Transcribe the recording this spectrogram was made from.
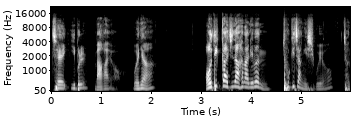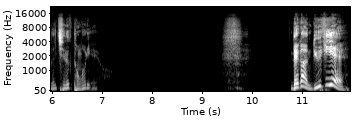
제 입을 막아요. 왜냐? 어디까지나 하나님은 토기장이시고요. 저는 진흙 덩어리예요. 내가 뉘기에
